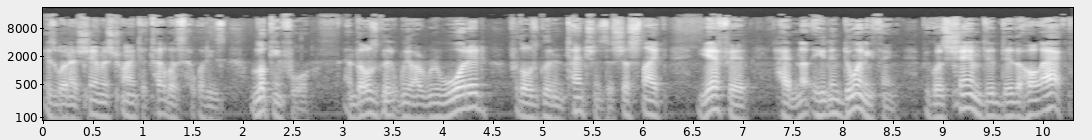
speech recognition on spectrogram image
is what Hashem is trying to tell us. What He's looking for, and those good we are rewarded for those good intentions. It's just like Yefet had not, he didn't do anything because Shem did, did the whole act.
